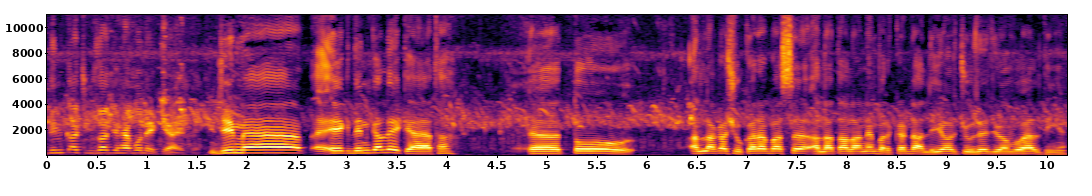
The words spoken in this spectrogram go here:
दिन का चूज़ा जो है वो लेके आए थे? जी मैं एक दिन का लेके आया था। तो अल्लाह का शुक्र है बस अल्लाह ताला ने बरकत डाली है और चूज़े जो हैं वो हेल्थी हैं।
